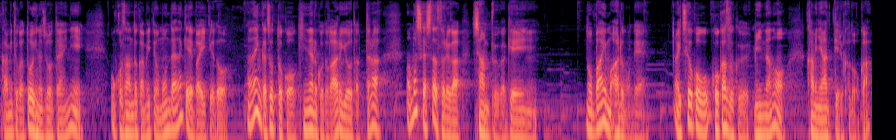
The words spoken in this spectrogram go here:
髪とか頭皮の状態にお子さんとか見ても問題なければいいけど、まあ、何かちょっとこう気になることがあるようだったら、まあ、もしかしたらそれがシャンプーが原因の場合もあるので一度こうご家族みんなの髪に合っているかどうか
